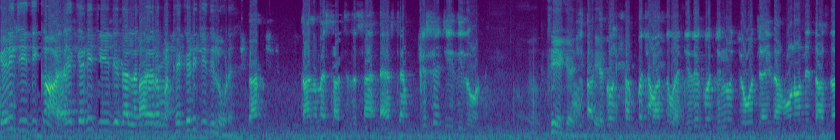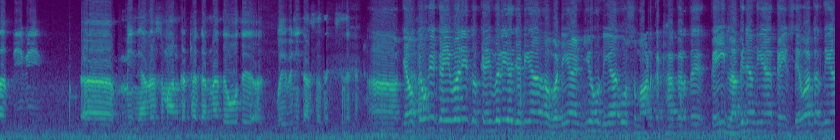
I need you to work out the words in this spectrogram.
ਕਿਹੜੀ ਚੀਜ਼ ਦੀ ਘਾਟ ਹੈ ਕਿਹੜੀ ਚੀਜ਼ ਦਾ ਲੰਗਰ ਪੱਠੇ ਕਿਹੜੀ ਚੀਜ਼ ਦੀ ਲੋੜ ਹੈ? ਤਾਂ ਤੁਹਾਨੂੰ ਮੈਂ ਸੱਚ ਦੱਸਾਂ ਇਸ ਟਾਈਮ ਕਿਸੇ ਚੀਜ਼ ਦੀ ਲੋੜ ਠੀਕ ਹੈ ਜੀ ਸਾਡੇ ਠੀਕ ਕੋਲ ਸਭ ਕੁਝ ਵਾਧੂ ਹੈ। ਜਿਹਦੇ ਕੋਲ ਜਿਹਨੂੰ ਜੋ ਚਾਹੀਦਾ ਹੁਣ ਉਹਨੇ 10 10 20 20 ਮਹੀਨਿਆਂ ਦਾ ਸਮਾਨ ਇਕੱਠਾ ਕਰਨਾ ਤੇ ਉਹ ਤੇ ਕੋਈ ਵੀ ਨਹੀਂ ਕਰ ਸਕਦਾ ਕਿਸੇ ਦਾ ਇਕੱਠਾ। ਕਿਉਂ ਕਿਉਂਕਿ ਕਈ ਵਾਰੀ ਤਾਂ ਕਈ ਵਾਰੀ ਇਹ ਜਿਹੜੀਆਂ ਵੱਡੀਆਂ ਐਨਜੀਓ ਹੁੰਦੀਆਂ ਉਹ ਸਮਾਨ ਇਕੱਠਾ ਕਰਦੇ ਕਈ ਲੱਗ ਜਾਂਦੀਆਂ ਕਈ ਸੇਵਾ ਕਰਦੀਆਂ।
